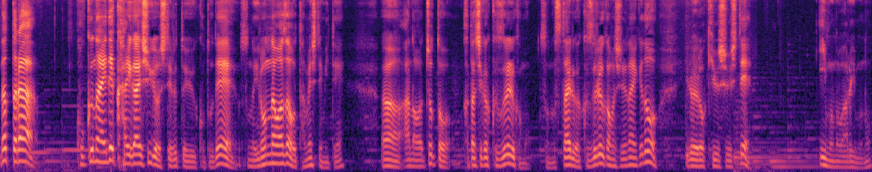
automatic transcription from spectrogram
だったら国内で海外修行してるということでそのいろんな技を試してみてうん、あのちょっと形が崩れるかもそのスタイルが崩れるかもしれないけどいろいろ吸収していいもの悪いもの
